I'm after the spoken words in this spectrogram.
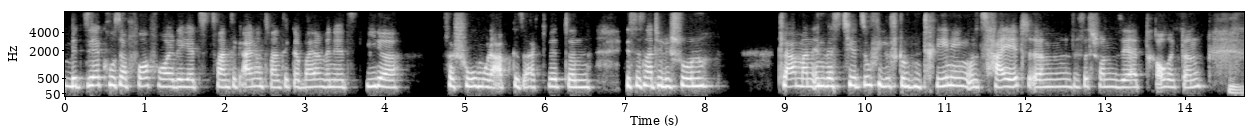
mit sehr großer Vorfreude jetzt 2021 dabei. Und wenn er jetzt wieder verschoben oder abgesagt wird, dann ist es natürlich schon klar, man investiert so viele Stunden Training und Zeit. Ähm, das ist schon sehr traurig dann. Hm.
